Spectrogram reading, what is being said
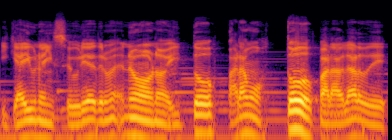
y que hay una inseguridad tremenda. No, no, y todos paramos todos para hablar de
